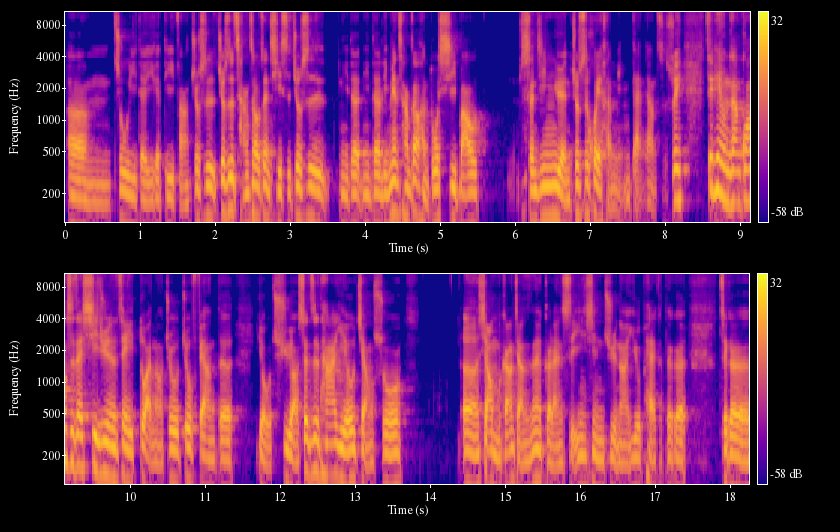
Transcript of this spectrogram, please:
嗯注意的一个地方，就是就是肠躁症其实就是你的你的里面肠躁很多细胞神经元就是会很敏感这样子，所以这篇文章光是在细菌的这一段呢、哦，就就非常的有趣啊，甚至他也有讲说。呃，像我们刚刚讲的那个革兰氏阴性菌啊，UPEC 这个这个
